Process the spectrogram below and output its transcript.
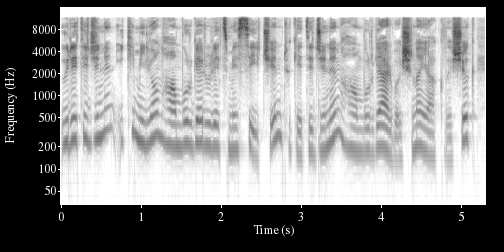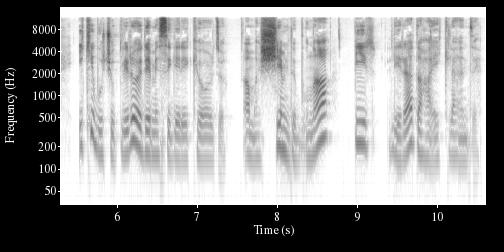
Üreticinin 2 milyon hamburger üretmesi için tüketicinin hamburger başına yaklaşık 2,5 lira ödemesi gerekiyordu. Ama şimdi buna 1 lira daha eklendi.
